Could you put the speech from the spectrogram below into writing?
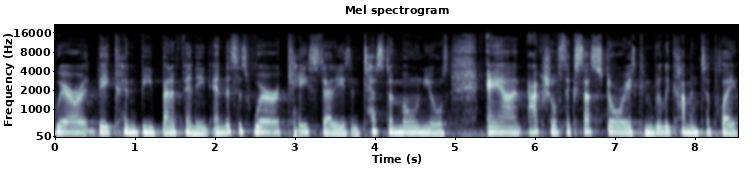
where they can be benefiting. And this is where case studies and testimonials and actual success stories can really come into play.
